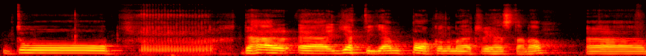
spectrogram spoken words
Då... Det här är jättejämnt bakom de här tre hästarna. Eh, uh,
